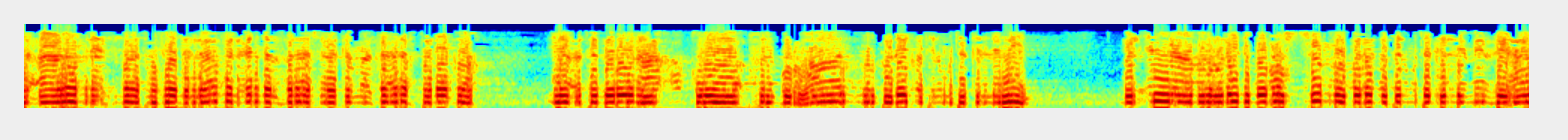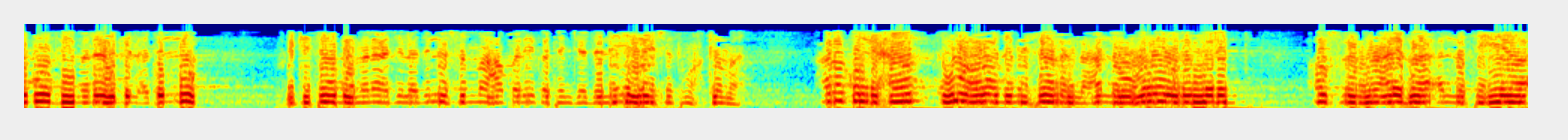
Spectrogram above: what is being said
العالم لإثبات وجود الله بل عند الفلاسفة كما تعرف طريقة يعتبرونها أقوى في البرهان من طريقة المتكلمين بل إن الوليد بن رشد طريقة المتكلمين في هذا في مناهج الأدلة في كتابه مناهج الأدلة سماها طريقة جدلية ليست محكمة. على كل حال هو أراد مثالا لعله هنا ولم يرد أصل المعرفة التي هي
